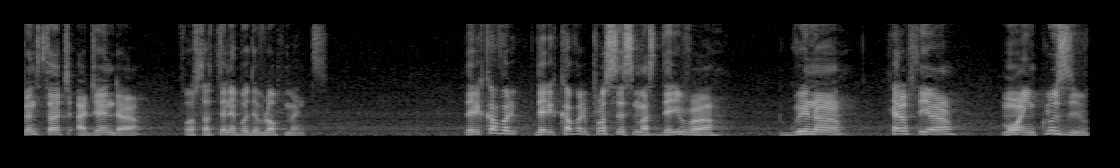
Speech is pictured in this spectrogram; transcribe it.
2030 agenda for sustainable development. The recovery, the recovery process must deliver greener, healthier, more inclusive,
